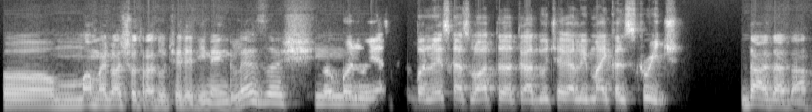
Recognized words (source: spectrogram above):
Uh, m-am mai luat și o traducere din engleză și... Bănuiesc, bănuiesc că ați luat traducerea lui Michael Screech. Da, da, da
